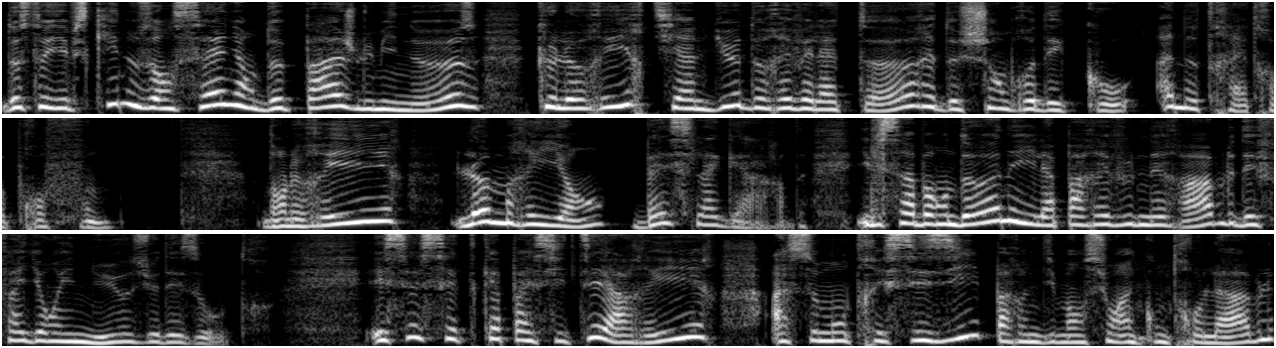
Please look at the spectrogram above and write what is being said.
Dostoïevski nous enseigne en deux pages lumineuses que le rire tient lieu de révélateur et de chambre d'écho à notre être profond. Dans le rire, l'homme riant baisse la garde. Il s'abandonne et il apparaît vulnérable, défaillant et nu aux yeux des autres. Et c'est cette capacité à rire, à se montrer saisi par une dimension incontrôlable,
